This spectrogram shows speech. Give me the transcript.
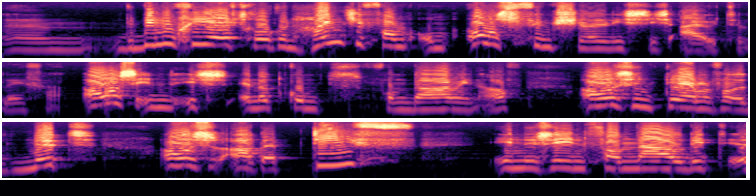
um, de biologie heeft er ook een handje van om alles functionalistisch uit te leggen. Alles in, is, en dat komt van Darwin af, alles in termen van het nut, alles is adaptief. In de zin van, nou, dit, uh,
